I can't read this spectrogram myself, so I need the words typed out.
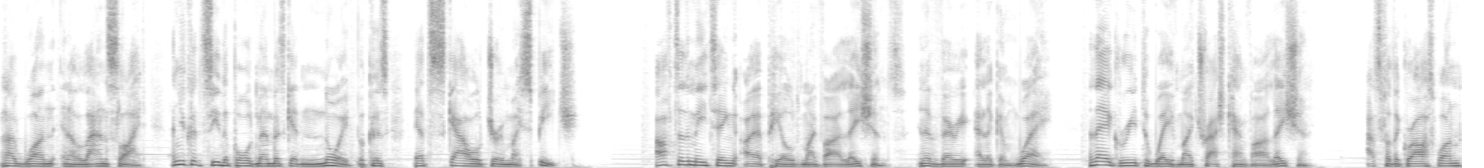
And I won in a landslide, and you could see the board members getting annoyed because they had scowled during my speech. After the meeting, I appealed my violations in a very elegant way, and they agreed to waive my trash can violation. As for the grass one,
